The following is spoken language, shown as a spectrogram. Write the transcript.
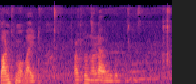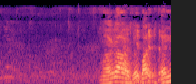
ஒன்ஸ் மோ வைட் அதுவும் நல்லா இருக்குது நல்லா இருக்கு பட் என்ன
